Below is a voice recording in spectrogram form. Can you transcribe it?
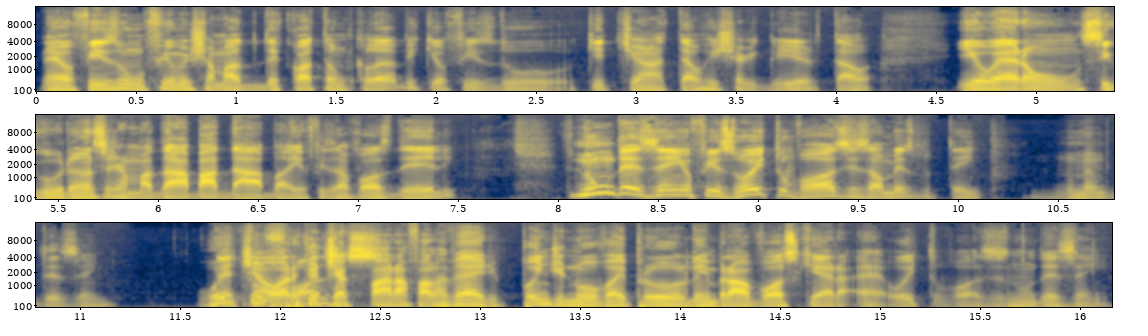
Né, eu fiz um filme chamado The Cotton Club, que eu fiz do. que tinha até o Richard Gere e tal. E eu era um segurança chamado Abadaba. Eu fiz a voz dele. Num desenho eu fiz oito vozes ao mesmo tempo. No mesmo desenho. Né, Oito tinha hora que eu tinha que parar e falar, velho, põe de novo aí pra eu lembrar a voz que era. É, oito vozes num desenho.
